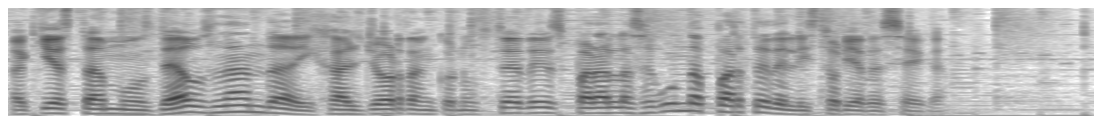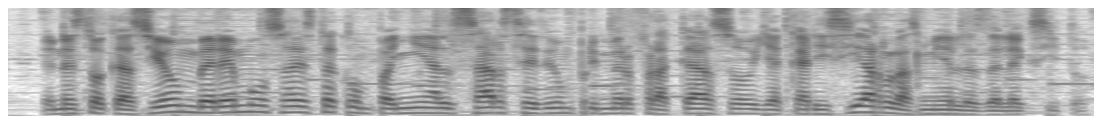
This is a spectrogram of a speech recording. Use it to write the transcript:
aquí estamos de Auslanda y Hal Jordan con ustedes para la segunda parte de la historia de Sega. En esta ocasión veremos a esta compañía alzarse de un primer fracaso y acariciar las mieles del éxito.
